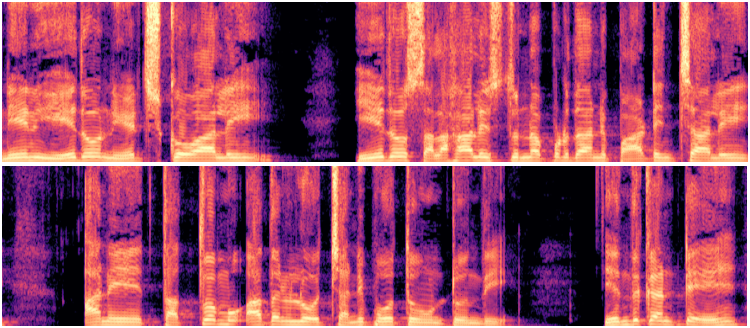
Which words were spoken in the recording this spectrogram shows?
నేను ఏదో నేర్చుకోవాలి ఏదో సలహాలు ఇస్తున్నప్పుడు దాన్ని పాటించాలి అనే తత్వము అతనిలో చనిపోతూ ఉంటుంది. ఎందుకంటే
